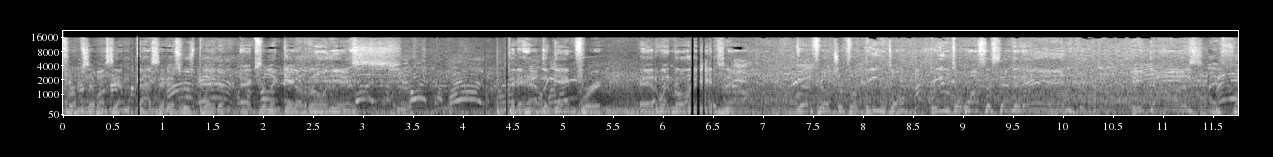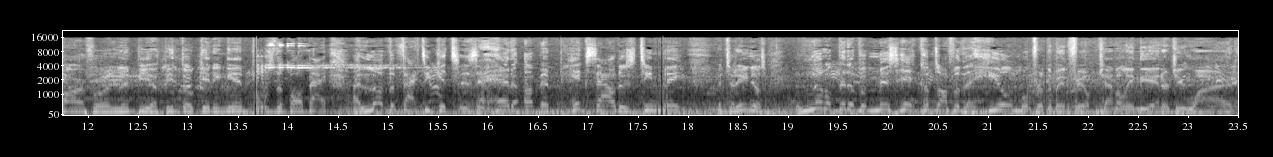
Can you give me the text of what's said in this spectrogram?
from Sebastian Cáceres, who's played an excellent game. Núñez didn't have the game for it. Edwin Rodriguez now. Good filter for Pinto. Pinto wants to send it in. He does. By far for Olimpia. Pinto getting in, pulls the ball back. I love the fact he gets his head up and picks out his teammate. Vitorino's a little bit of a miss hit, comes off of the heel. For the midfield, channeling the energy wide.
